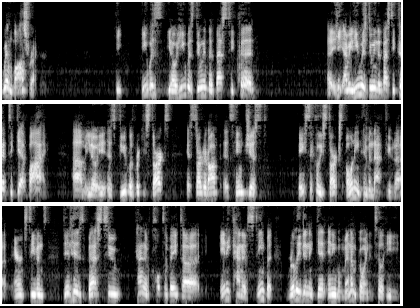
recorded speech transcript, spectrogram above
win loss record. He he was you know he was doing the best he could he, I mean, he was doing the best he could to get by. Um, you know, his feud with Ricky Starks, it started off as him just basically Starks owning him in that feud. Uh, Aron Stevens did his best to kind of cultivate uh, any kind of steam, but really didn't get any momentum going until he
